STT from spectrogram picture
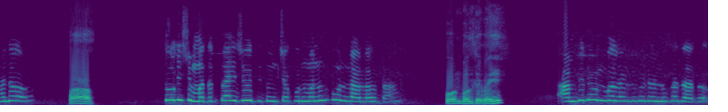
हॅलो. हा. थोडीशी मदत पाहिजे होती तुमच्याकडून म्हणून फोन लावला होता. कोण बोलते बाई? आंबेरीहून बोलायली मी रेणुका जाधव.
